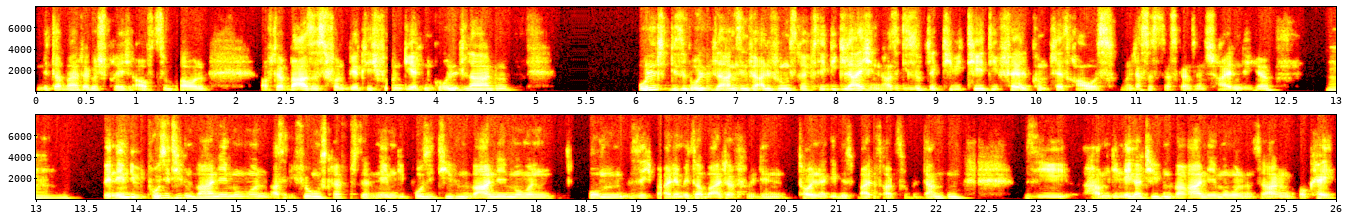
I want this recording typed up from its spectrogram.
Mitarbeitergespräch aufzubauen auf der Basis von wirklich fundierten Grundlagen. Und diese Grundlagen sind für alle Führungskräfte die gleichen. Also die Subjektivität, die fällt komplett raus. Und das ist das ganz Entscheidende hier. Mhm. Wir nehmen die positiven Wahrnehmungen, also die Führungskräfte nehmen die positiven Wahrnehmungen um sich bei dem Mitarbeiter für den tollen Ergebnisbeitrag zu bedanken. Sie haben die negativen Wahrnehmungen und sagen, okay,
